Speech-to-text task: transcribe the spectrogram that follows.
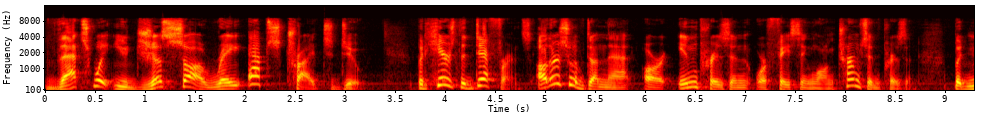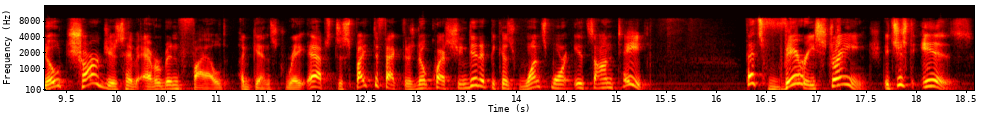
that's what you just saw Ray Epps try to do. But here's the difference others who have done that are in prison or facing long terms in prison. But no charges have ever been filed against Ray Epps, despite the fact there's no question he did it because once more it's on tape. That's very strange. It just is.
